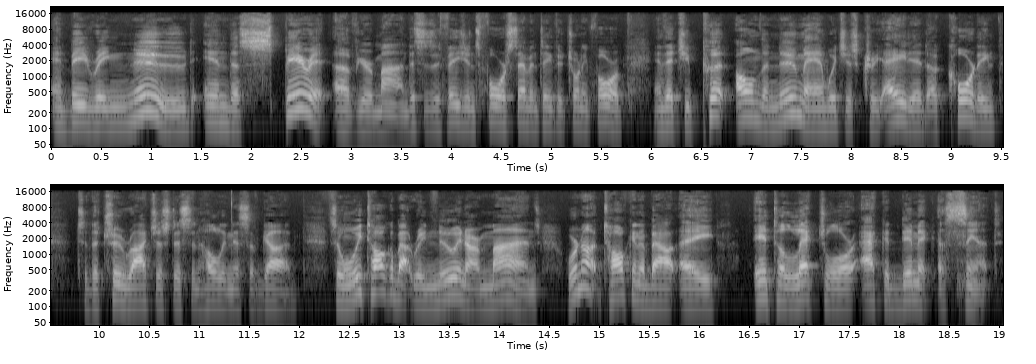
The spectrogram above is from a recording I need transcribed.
and be renewed in the spirit of your mind. This is Ephesians 4 17 through 24. And that you put on the new man which is created according to the true righteousness and holiness of God. So when we talk about renewing our minds, we're not talking about a intellectual or academic assent.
